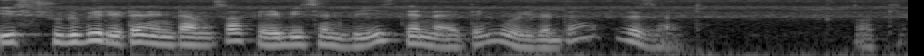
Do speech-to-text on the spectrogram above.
this should be written in terms of b's and b's then I think we will get the result okay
